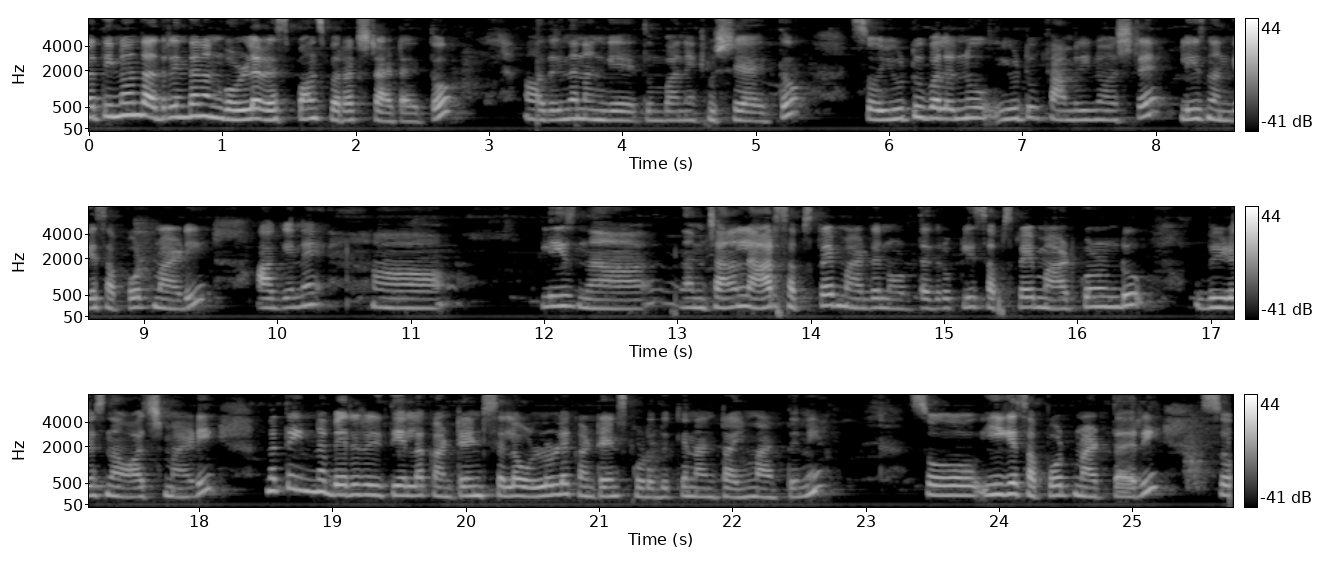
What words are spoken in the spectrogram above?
ಮತ್ತು ಇನ್ನೊಂದು ಅದರಿಂದ ನನಗೆ ಒಳ್ಳೆ ರೆಸ್ಪಾನ್ಸ್ ಬರೋಕ್ಕೆ ಸ್ಟಾರ್ಟ್ ಆಯಿತು. ಅದರಿಂದ ನನಗೆ ತುಂಬಾ ಖುಷಿ ಆಯಿತು. ಸೊ ಯೂಟ್ಯೂಬಲ್ಲೂ ಯೂಟ್ಯೂಬ್ ಫ್ಯಾಮಿಲಿನೂ ಅಷ್ಟೇ. ಪ್ಲೀಸ್ ನನಗೆ ಸಪೋರ್ಟ್ ಮಾಡಿ. ಹಾಗೆಯೇ ಪ್ಲೀಸ್ ನಾ ನಮ್ಮ ಚಾನಲ್ನ ಯಾರು ಸಬ್ಸ್ಕ್ರೈಬ್ ಮಾಡದೆ ನೋಡ್ತಾಯಿದ್ರು ಪ್ಲೀಸ್ ಸಬ್ಸ್ಕ್ರೈಬ್ ಮಾಡಿಕೊಂಡು ವೀಡಿಯೋಸ್ನ ವಾಚ್ ಮಾಡಿ. ಮತ್ತು ಇನ್ನು ಬೇರೆ ರೀತಿಯೆಲ್ಲ ಕಂಟೆಂಟ್ಸ್ ಎಲ್ಲ, ಒಳ್ಳೊಳ್ಳೆ ಕಂಟೆಂಟ್ಸ್ ಕೊಡೋದಕ್ಕೆ ನಾನು ಟ್ರೈ ಮಾಡ್ತೀನಿ. ಸೊ ಹೀಗೆ ಸಪೋರ್ಟ್ ಮಾಡ್ತಾಯಿರಿ ಸೊ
